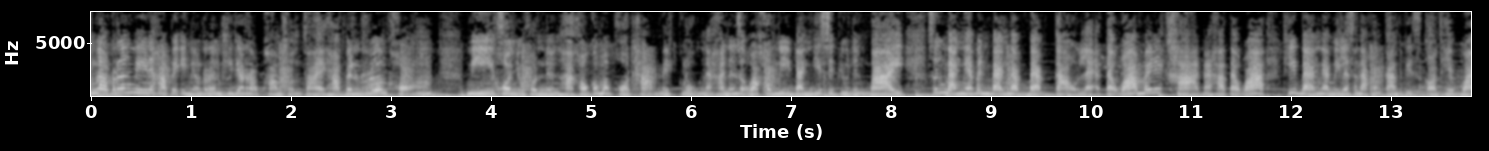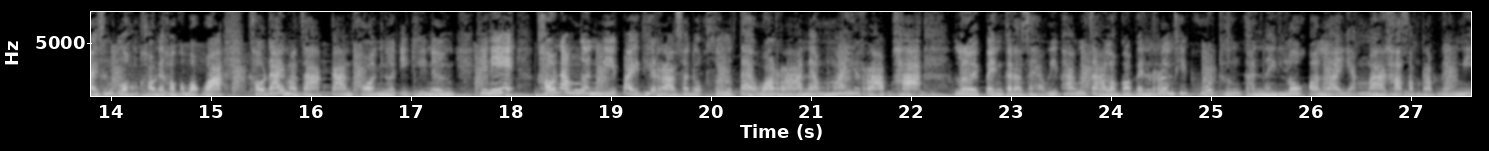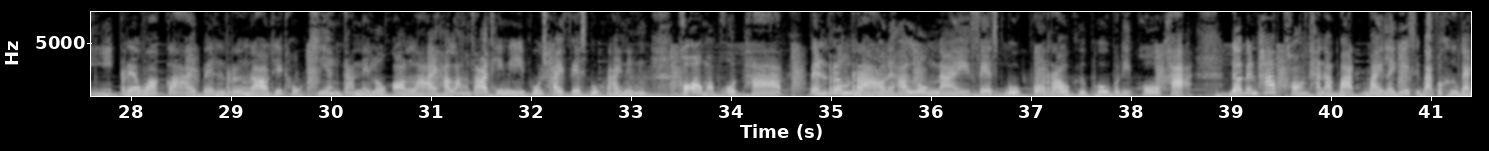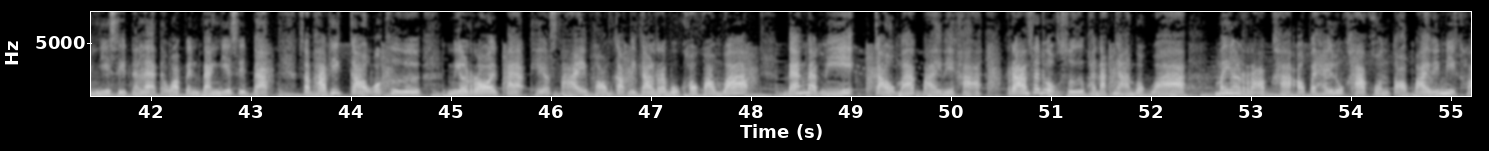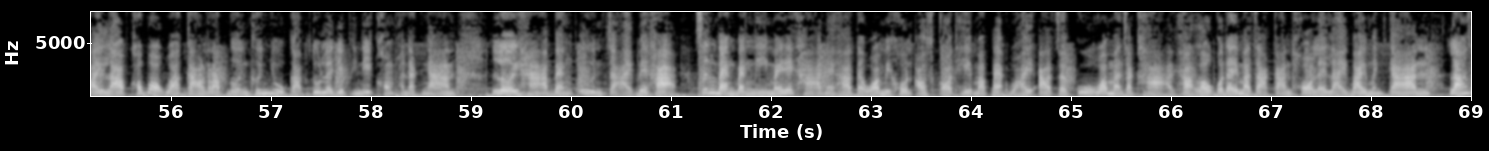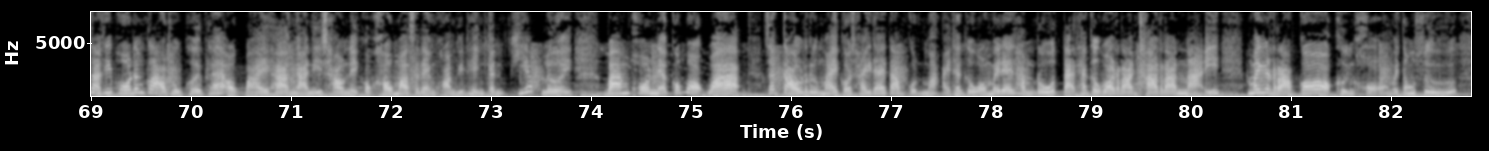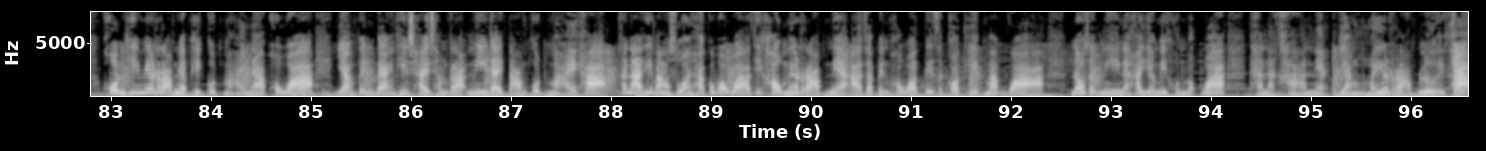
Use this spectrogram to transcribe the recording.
สำหรับเรื่องนี้นะคะเป็นอีกหนึ่งเรื่องที่ได้รับความสนใจค่ะ เป็นเรื่องของมีคนอยู่คนหนึ่งค่ะเขาก็มาโพสถามในกลุ่มนะคะ เนื่องจากว่าเขามีแบงค์20อยู่หนึ่งใบ ซึ่งแบงค์นี้เป็นแบงค์แบบแบบเก่าแหละ แต่ว่าไม่ได้ขาดนะคะ แต่ว่าที่แบงค์เนี่ยมีลักษณะของการติดสกอตเทปไว้ ซึ่งตัวของเขาเนี่ยเขาก็บอกว่าเขาได้มาจากการทอนเงินอีกทีหนึงทีนี้เขานำเงินนี้ไปที่ร้านสะดวกซื้อ แต่ว่าร้านเนี่ยไม่รับค่ะ เลยเป็นกระแสวิพากษ์วิจารณ์แล้วก็เป็นเรื่องที่พูดถึงกันในโลกออนไลน์อย่างมากค่ะสำหรับเรื่องนี้ เรียกว่ากลายเป็นเรื่องราวที่ถกเถียงถียงกันในโลกออนไลน์ค่ะ หลังจากที่มีผู้ใช้ Facebook รายหนึ่งเขาออกมาโพสต์ภาพเป็นเรื่องราวนะคะ ลงใน Facebook พวกเราคือผู้บริโภคค่ะ โดยเป็นภาพของธนบัตรใบละ 20 บาท ก็คือแบงค์20 นั่นแหละ แต่ว่าเป็นแบงค์20 แบบ สภาพที่เก่าก็คือมีรอยแปะเทปใสพร้อมกับมีการระบุข้อความว่าแบงค์แบบนี้เก่ามากไปไหมคะ ร้านสะดวกซื้อพนักงานบอกว่าไม่รับค่ะเอาไปให้ลูกค้าคนต่อไปไม่มีใครรับ เขาบอกว่าการรับเงินขึ้นอยู่กับดุลยพินิจของพนักงาน เลยหาแบงค์อื่นจ่ายไปค่ะ ซึ่งแบงค์แบงค์นี้ไม่ได้ขาดนะคะ แต่ว่ามีคนเอาสกอตเทปมาแปะไว้อาจจะกลัวว่ามันจะขาดค่ะ เราก็ได้มาจากการทอนหลาย ๆ ใบเหมือนกัน หลังจากที่โพสต์ดังกล่าวถูกเผยแพร่ออกไปค่ะ งานนี้ชาวเน็ตก็เข้ามาแสดงความคิดเห็นกันเพียบเลย บางคนเนี่ยก็บอกว่าจะเก่าหรือใหม่ก็ใช้ได้ตามกฎหมาย ถ้าเกิดว่าไม่ได้ทำรู้ แต่ถ้าเกิดว่าร้านค้าร้านไหน ไม่รับก็คืนของไม่ต้องซื้อ คนที่ไม่รับเนี่ยผิดกฎหมายนะ เพราะว่ายังเป็นแบงค์ที่ใช้ชำระหนี้ได้ตามกฎหมายค่ะ ขณะที่บางส่วนค่ะก็บอกว่าที่เขาไม่รับเนี่ยอาจจะเป็นเพราะว่าติดสกอตเทปมากกว่า นอกจากนี้นะคะยังมีคนบอกว่าธนาคารเนี่ยยังไม่รับเลยค่ะ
